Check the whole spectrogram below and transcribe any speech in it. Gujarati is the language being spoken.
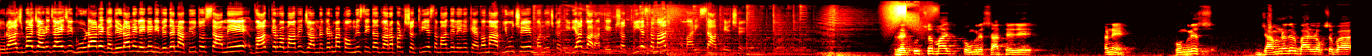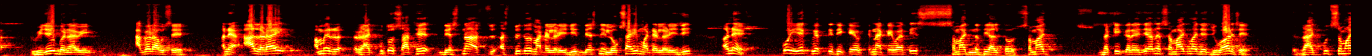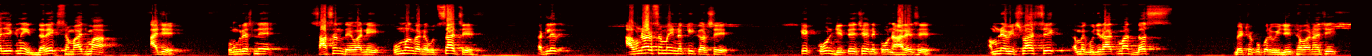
તો રાજભા જાડેજાએ જે ઘોડા અને ગધેડાને લઈને નિવેદન આપ્યું તો સામે વાત કરવામાં આવે. જામનગરમાં કોંગ્રેસ નેતા દ્વારા પણ ક્ષત્રિય સમાજને લઈને કહેવામાં આવ્યું છે. મનોજ કથિરિયા દ્વારા કે ક્ષત્રિય સમાજ અમારી સાથે છે. રાજપૂત સમાજ કોંગ્રેસ સાથે છે અને કોંગ્રેસ જામનગર બાર લોકસભા વિજય બનાવી આગળ આવશે. અને આ લડાઈ અમે રાજપૂતો સાથે દેશના અસ્તિત્વ માટે લડી છીએ દેશની લોકશાહી માટે લડી છીએ અને કોઈ એક વ્યક્તિથી ના કહેવાથી સમાજ નથી હાલતો. સમાજ નક્કી કરે છે અને સમાજમાં જે જુવાળ છે, રાજપૂત સમાજ એક નહીં, દરેક સમાજમાં આજે કોંગ્રેસને શાસન દેવાની ઉમંગ અને ઉત્સાહ છે. એટલે આવનાર સમય નક્કી કરશે કે કોણ જીતે છે અને કોણ હારે છે, અમને વિશ્વાસ છે અમે ગુજરાતમાં દસ બેઠક ઉપર વિજયી થવાના છીએ.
